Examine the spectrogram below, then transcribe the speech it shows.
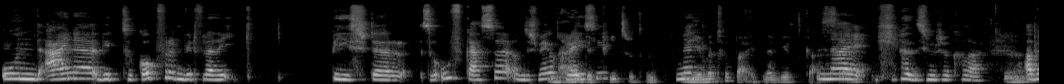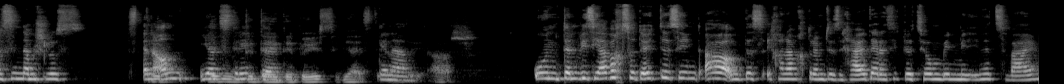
Und einer wird so geopfert und wird von diesen Biester so aufgegessen und das ist mega Nein, crazy. der Peter und niemand von beiden wird gegessen. Nein, das ist mir schon klar. Ja. Aber es sind am Schluss ein an ja, das der, der, der, dritte. der Böse, wie heißt der? Genau. Der Arsch. Und dann, wie sie einfach so dort sind, ah, und das, ich habe einfach geträumt, dass ich auch in dieser Situation bin mit ihnen zwei.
